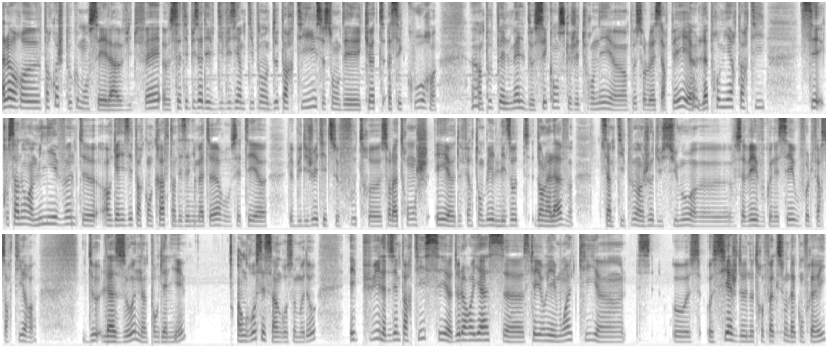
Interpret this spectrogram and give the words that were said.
Alors, par quoi je peux commencer là, vite fait? Cet épisode est divisé un petit peu en deux parties. Ce sont des cuts assez courts, un peu pêle-mêle de séquences que j'ai tournées un peu sur le SRP. La première partie, c'est concernant un mini-event euh, organisé par Concraft, un des animateurs, où c'était euh, le but du jeu était de se foutre euh, sur la tronche et de faire tomber les autres dans la lave. C'est un petit peu un jeu du sumo, vous savez, vous connaissez, où il faut le faire sortir de la zone pour gagner. En gros, c'est ça, grosso modo. Et puis la deuxième partie, c'est Doloroyas, euh, Skyori et moi qui, au, siège de notre faction de la confrérie,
